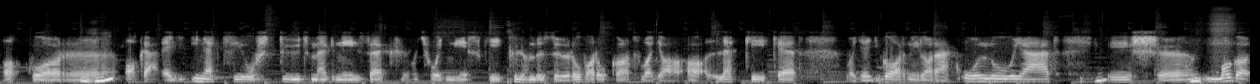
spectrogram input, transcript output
akkor uh-huh. akár egy inekciós tűt megnézek, hogy hogy néz ki, különböző rovarokat, vagy a, a lepkéket, vagy egy garnilarák ollóját, uh-huh. és maga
